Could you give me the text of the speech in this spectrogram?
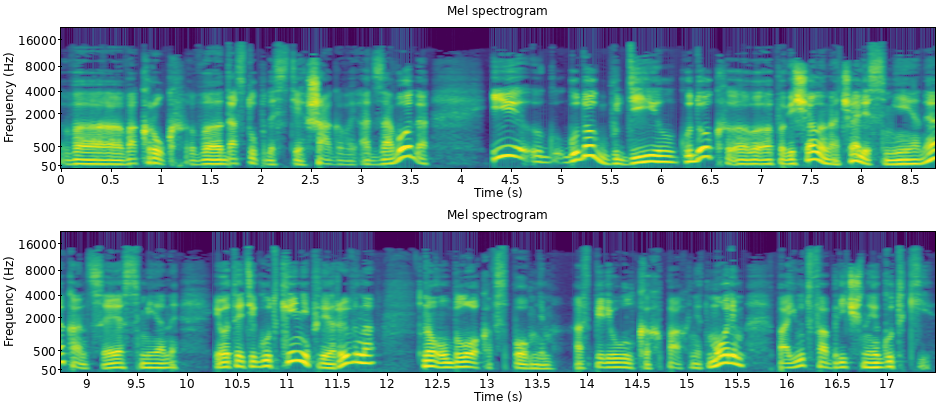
в, вокруг в доступности шаговой от завода, и гудок будил, гудок э, оповещал о начале смены, о конце смены. И вот эти гудки непрерывно, ну, у блока вспомним, а в переулках пахнет морем, поют фабричные гудки.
